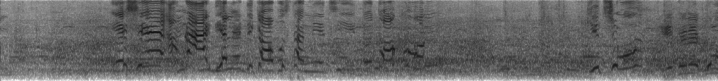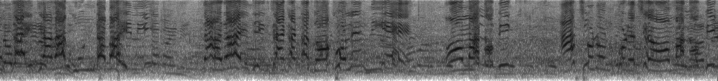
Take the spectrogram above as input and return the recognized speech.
এসছিলাম এসে আমরা আইডিয়ালের দিকে অবস্থান নিয়েছি। তো তখন কিছু যারা গুন্ডা বাহিনী তারা এদিক জায়গাটা দখলে নিয়ে অমানবিক আচরণ করেছে। অমানবিক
